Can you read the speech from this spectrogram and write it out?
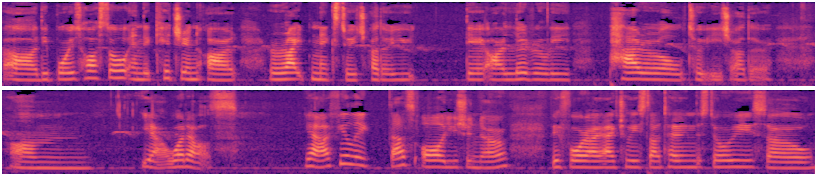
uh, the boys hostel and the kitchen are right next to each other. You they are literally parallel to each other. Um, yeah what else? Yeah i feel like that's all you should know before i actually start telling the story so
